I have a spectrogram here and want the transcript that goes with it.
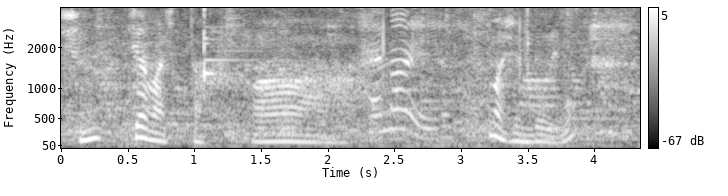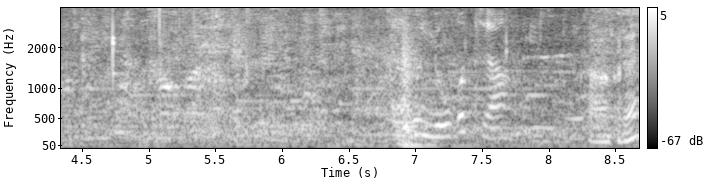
진짜 맛있다 와 할 말이 이렇게. 맛있는데 이거? 이건 요거트야. 아 그래?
